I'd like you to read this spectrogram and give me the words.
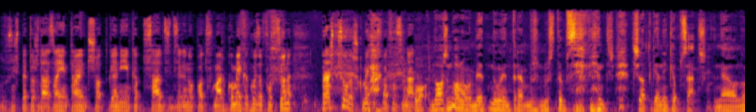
os inspectores da ASAI entrarem de shotgun e encapuçados e dizerem não pode fumar. Como é que a coisa funciona para as pessoas? Como é que isso vai funcionar? Bom, nós normalmente não entramos nos estabelecimentos de shotgun encapuçados. Não, não,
